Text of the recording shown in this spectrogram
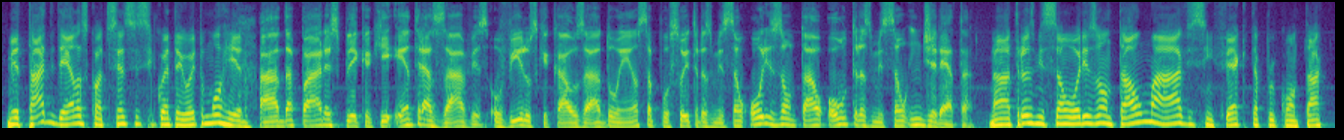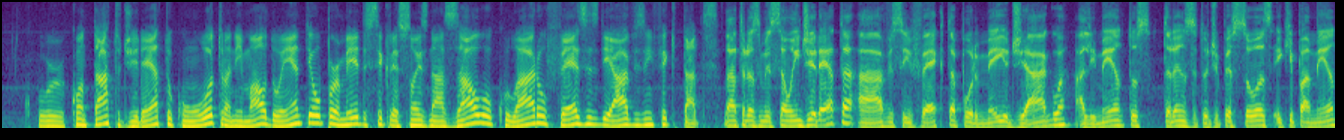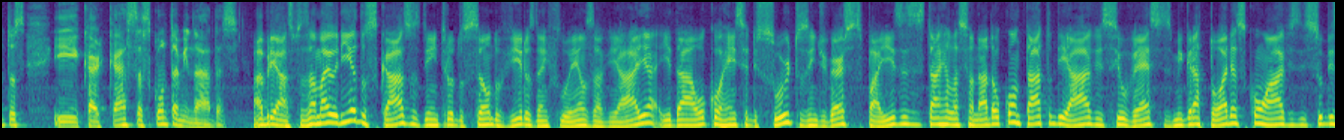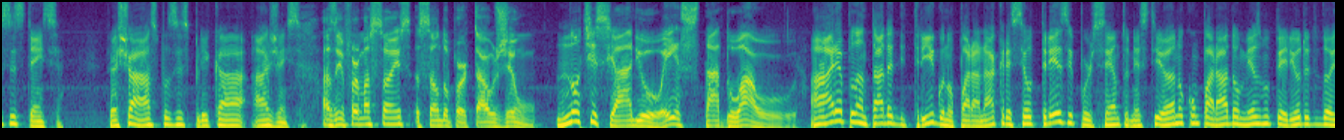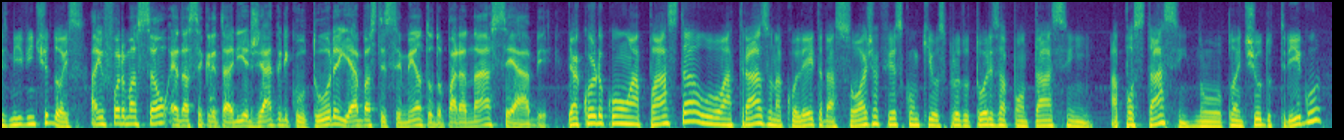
Metade delas, 458, morreram. A ADAPAR explica que entre as aves, o vírus que causa a doença possui transmissão horizontal ou transmissão indireta. Na transmissão horizontal, uma ave se infecta por contato por contato direto com outro animal doente ou por meio de secreções nasal, ocular ou fezes de aves infectadas. Na transmissão indireta, a ave se infecta por meio de água, alimentos, trânsito de pessoas, equipamentos e carcaças contaminadas. Abre aspas. A maioria dos casos de introdução do vírus da influenza aviária e da ocorrência de surtos em diversos países está relacionada ao contato de aves silvestres migratórias com aves de subsistência. Fecha aspas, explica a agência. As informações são do portal G1. Noticiário Estadual. A área plantada de trigo no Paraná cresceu 13% neste ano comparado ao mesmo período de 2022. A informação é da Secretaria de Agricultura e Abastecimento do Paraná, SEAB. De acordo com a pasta, o atraso na colheita da soja fez com que os produtores apontassem, apostassem no plantio do trigo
